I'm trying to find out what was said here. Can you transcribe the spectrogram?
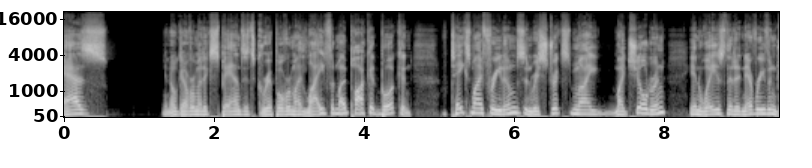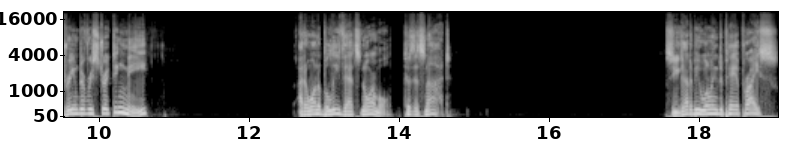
as you know, government expands its grip over my life and my pocketbook and takes my freedoms and restricts my my children in ways that it never even dreamed of restricting me. I don't want to believe that's normal because it's not. So you got to be willing to pay a price.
